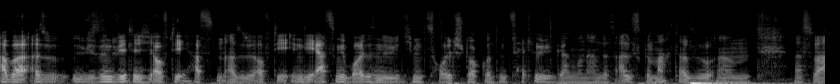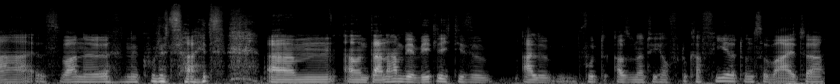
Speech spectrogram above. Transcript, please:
aber also wir sind wirklich auf die ersten, also auf die, in die ersten Gebäude sind wir wirklich mit Zollstock und dem Zettel gegangen und haben das alles gemacht. Also ähm, das war, es war eine, eine coole Zeit. Ähm, und dann haben wir wirklich diese alle, also natürlich auch fotografiert und so weiter.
